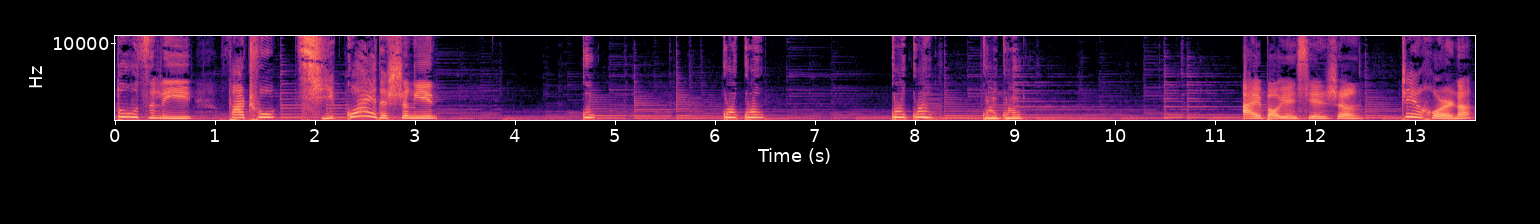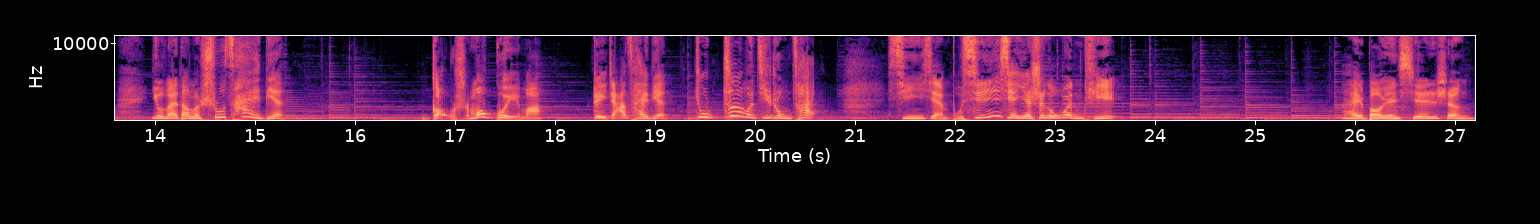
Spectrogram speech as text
肚子里发出奇怪的声音，咕咕噜咕噜，咕噜咕噜，咕噜咕噜。爱抱怨先生这会儿呢，又来到了蔬菜店。搞什么鬼嘛！这家菜店就这么几种菜，新鲜不新鲜也是个问题。爱抱怨先生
